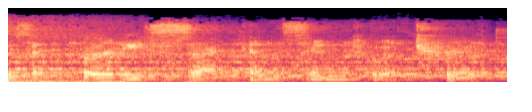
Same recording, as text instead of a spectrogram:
is at 30 seconds into a trip.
